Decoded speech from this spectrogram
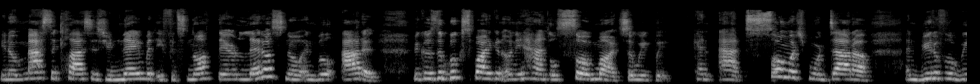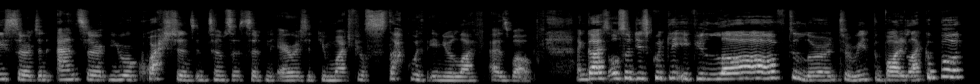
you know, master classes, you name it. If it's not there, let us know and we'll add it because the book spine can only handle so much. So we, we can add so much more data and beautiful research and answer your questions in terms of certain areas that you might feel stuck with in your life as well. And guys, also just quickly, if you love to learn to read the body like a book,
